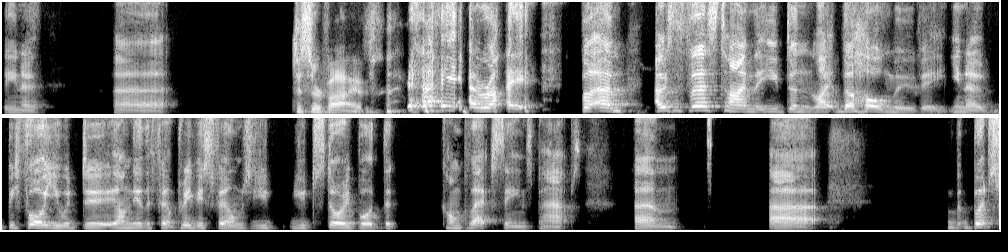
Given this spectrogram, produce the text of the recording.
you know, uh, to survive. yeah, right. But um, I was the first time that you'd done like the whole movie. You know, before you would do on the other film, previous films, you you'd storyboard the complex scenes, perhaps um uh but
